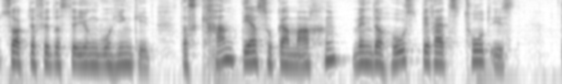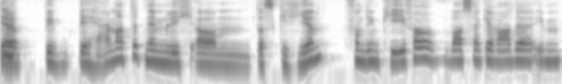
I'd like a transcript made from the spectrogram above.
sorgt dafür, dass der irgendwo hingeht. Das kann der sogar machen, wenn der Host bereits tot ist. Der ja. be beheimatet nämlich ähm, das Gehirn von dem Käfer, was er gerade eben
